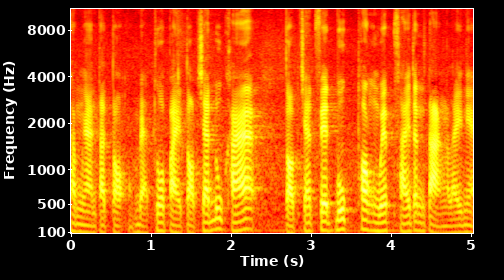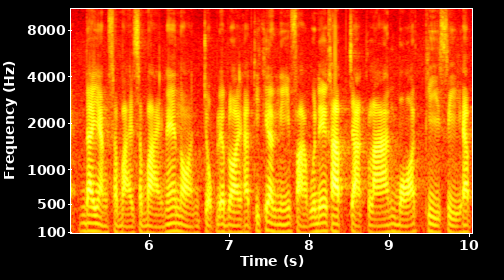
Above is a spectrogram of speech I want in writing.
ทำงานตัดต่อออกแบบทั่วไปตอบแชทลูกค้า ตอบแชท Facebook ท่องเว็บไซต์ต่าง ๆ อะไรเนี่ยได้อย่างสบายๆแน่นอนจบเรียบร้อยครับที่เครื่องนี้ฝากไว้ด้วยครับจากร้านบอส PC ครับ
